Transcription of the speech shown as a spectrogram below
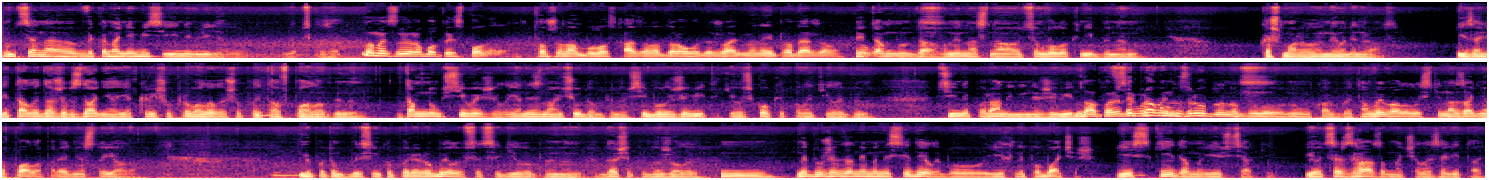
Ну, це на виконання місії не влияло, я б сказав. Ну, ми свою роботу ісполнили. То, що нам було сказано, дорогу держати, ми не продержали. І там, ну, да, вони нас на цьому волокні би нам кошмарили не один раз. І залітали навіть в здання, як кришу провалили, що плита впала. Там ну, всі вижили, я не знаю, чудом. Блин. Всі були живі, такі оскоки полетіли. Блин. Всі не поранені, не живі. Ну, Да, перед Все тим, правильно зроблено було. Ну, як би, там вивалилось, стіна задня впала, передня стояла. Ми потім швидко переробили все це діло, блин, далі продовжували. Ми дуже за ними не слідили, бо їх не побачиш. Є з кідами, є всякі. І оце ж з газом почали залітати.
